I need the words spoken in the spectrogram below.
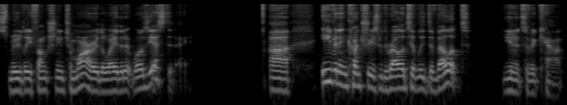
smoothly functioning tomorrow the way that it was yesterday. Uh, even in countries with relatively developed units of account,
